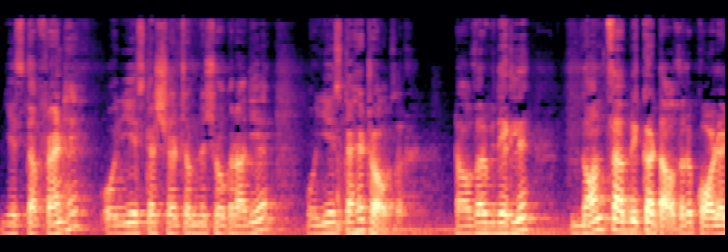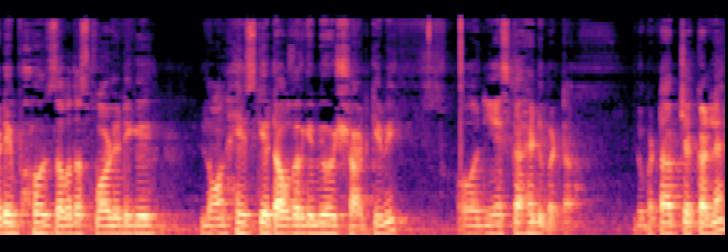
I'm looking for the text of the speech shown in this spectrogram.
ये इसका फ्रंट है और ये इसका शर्ट हमने शो करा दिया है और ये इसका है ट्राउज़र ट्राउज़र भी देख लें लॉन फैब्रिक का ट्राउज़र क्वालिटी बहुत ज़बरदस्त क्वालिटी की लॉन है इसके ट्राउज़र के भी और शर्ट के भी। और ये इसका है दुपट्टा। दुपट्टा आप चेक कर लें।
